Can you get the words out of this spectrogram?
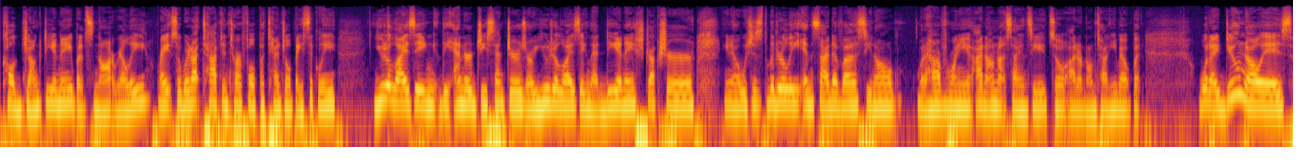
called junk DNA, but it's not really, right? So we're not tapped into our full potential basically utilizing the energy centers or utilizing that DNA structure, you know, which is literally inside of us, you know, whatever when you I am not sciencey, so I don't know what I'm talking about, but what I do know is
